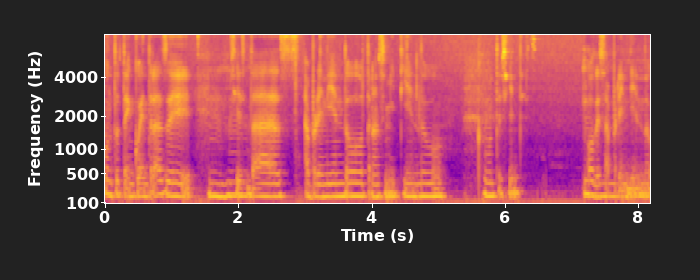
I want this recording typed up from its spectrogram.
punto te encuentras, de si estás aprendiendo, transmitiendo, cómo te sientes, o desaprendiendo.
